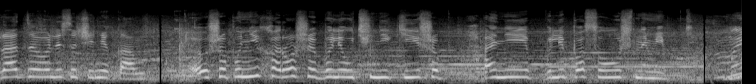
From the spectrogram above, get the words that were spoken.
радовались ученикам. Чтобы у них хорошие были ученики, чтобы они были послушными. Мы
